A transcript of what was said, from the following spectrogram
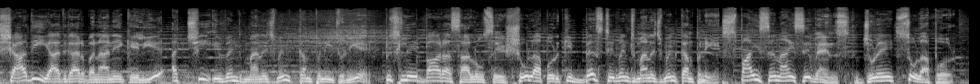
शादी यादगार बनाने के लिए अच्छी इवेंट मैनेजमेंट कंपनी चुनिए। पिछले 12 सालों से शोलापुर की best event management company spice and ice events जुड़े सोलापुर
